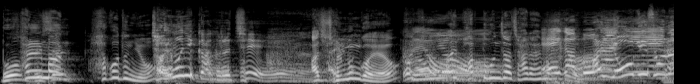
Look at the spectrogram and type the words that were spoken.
뭐, 몇 살만 살? 하거든요. 젊으니까 그렇지. 아직 젊은 거예요? 아니 밥도 혼자 잘 해먹고. 애가 뭐 아니, 여기서는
